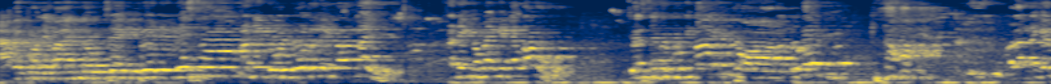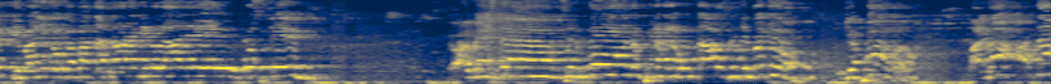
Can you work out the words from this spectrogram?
Ada pertanyaan dong cek beda deso ani dol dol dari kantai ani kamai Just never put divide to our Wala na yun, di balik ang kabatan na nang inulali, Muslim. Kami sa Cerbon, ang pinakalakong tao sa Cebanyo, Japan. Wala na.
